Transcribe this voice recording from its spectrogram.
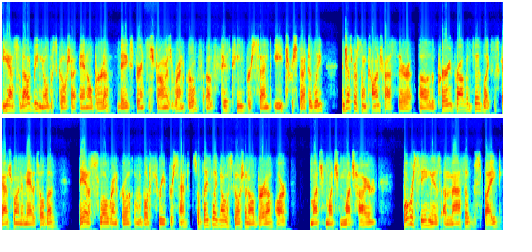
Yeah, so that would be Nova Scotia and Alberta. They experienced the strongest rent growth of 15% each, respectively. And just for some contrast there, uh, the prairie provinces like Saskatchewan and Manitoba, they had a slow rent growth of about 3%. So places like Nova Scotia and Alberta are much, much, much higher. What we're seeing is a massive spike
